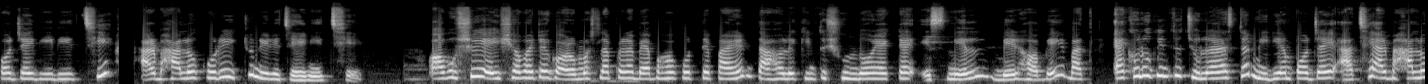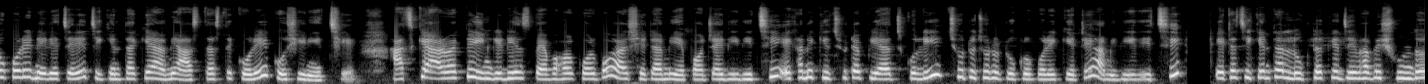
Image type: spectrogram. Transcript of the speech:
পর্যায়ে দিয়ে দিচ্ছি। আর ভালো করে একটু নেড়ে চেয়ে নিচ্ছি। অবশ্যই এই সময়টা গরম মশলা আপনারা ব্যবহার করতে পারেন, তাহলে কিন্তু সুন্দর একটা স্মেল বের হবে। বা এখনও কিন্তু চুলার আঁচটা মিডিয়াম পর্যায়ে আছে, আর ভালো করে নেড়ে চেড়ে চিকেনটাকে আমি আস্তে আস্তে করে কষিয়ে নিচ্ছি। আজকে আরও একটা ইনগ্রেডিয়েন্টস ব্যবহার করব, আর সেটা আমি এ পর্যায়ে দিয়ে দিচ্ছি। এখানে কিছুটা পেঁয়াজ কলি ছোট ছোট টুকরো করে কেটে আমি দিয়ে দিচ্ছি। এটা চিকেনটার লুকটাকে যেভাবে সুন্দর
